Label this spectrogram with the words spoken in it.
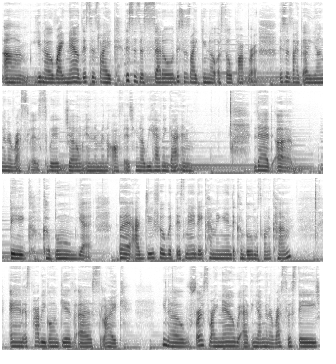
um, you know, right now, this is like, this is a settle. This is like, you know, a soap opera. This is like a young and a restless with Joe them in the office. You know, we haven't gotten that, uh, big kaboom yet. But I do feel with this mandate coming in, the kaboom is going to come. And it's probably going to give us, like, you know, first, right now, we're at the young and the restless stage.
